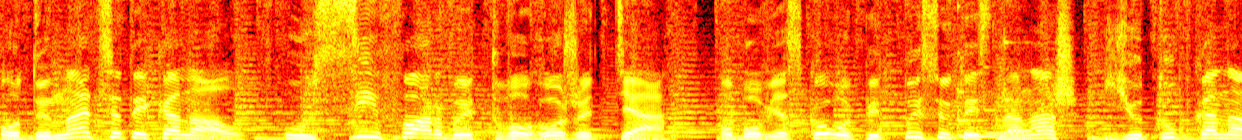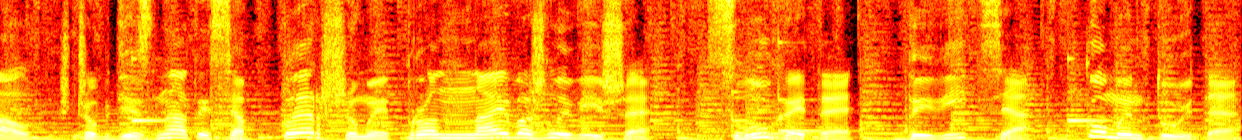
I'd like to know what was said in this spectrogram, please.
Одинадцятий канал. Усі фарби твого життя. Обов'язково підписуйтесь на наш Ютуб канал, щоб дізнатися першими про найважливіше. Слухайте, дивіться, коментуйте.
